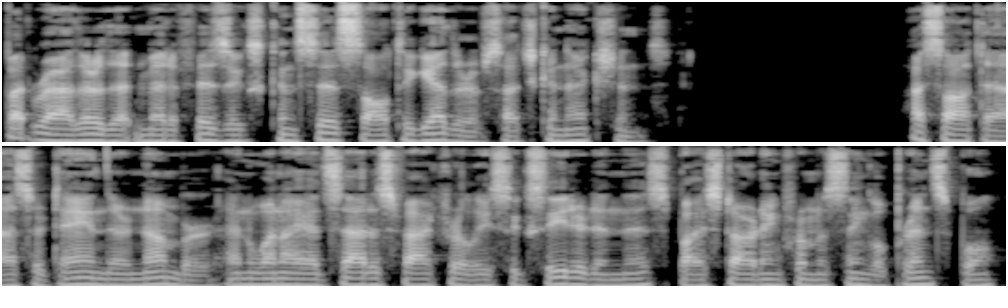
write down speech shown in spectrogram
but rather that metaphysics consists altogether of such connections. I sought to ascertain their number, and when I had satisfactorily succeeded in this by starting from a single principle,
